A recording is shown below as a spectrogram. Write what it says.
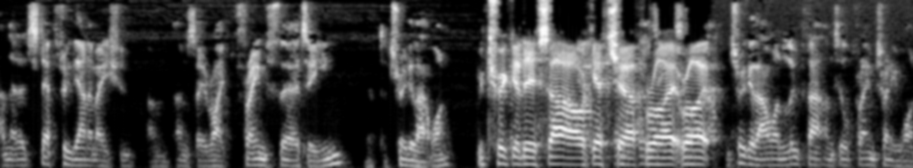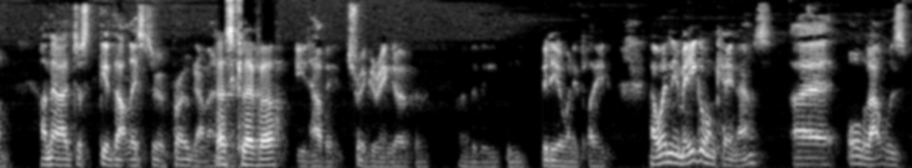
and then I'd step through the animation and, and say, right, frame thirteen, you have to trigger that one. We trigger this. Oh, I get you. Right, right. Trigger that one, loop that until frame 21, and then I'd just give that list to a programmer. That's clever. You'd have it triggering over, over the, the video when it played. Now, when the Amiga one came out, uh, all of that was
